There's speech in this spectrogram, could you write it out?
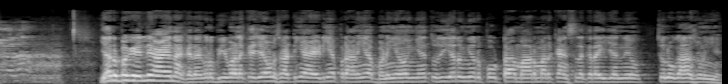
ਹੈ ਨਾ? ਯਾਰ ਬਗੇਲੇ ਆਏ ਨਾ ਕਰਿਆ ਕਰੋ ਵੀਰ ਬਣ ਕੇ ਜੇ ਹੁਣ ਸਾਡੀਆਂ ਆਈਡੀਆਂ ਪੁਰਾਣੀਆਂ ਬਣੀਆਂ ਹੋਈਆਂ ਤੁਸੀਂ ਯਾਰ ਉਹਦੀਆਂ ਰਿਪੋਰਟਾਂ ਮਾਰ-ਮਾਰ ਕੈਨਸਲ ਕਰਾਈ ਜਾਂਦੇ ਹੋ। ਚਲੋ ਗਾਂ ਸੁਣੀਏ।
